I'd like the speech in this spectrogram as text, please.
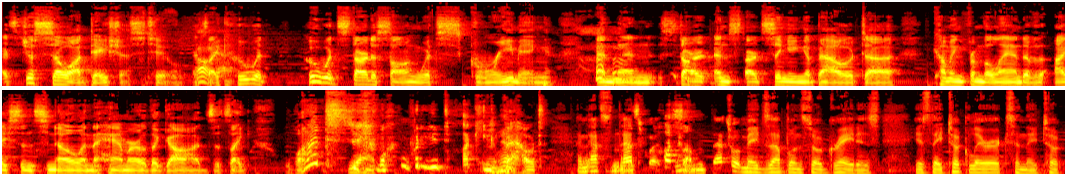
it's just so audacious too. It's Oh, like yeah. who would who would start a song with screaming and then start and start singing about uh, coming from the land of ice and snow and the hammer of the gods. It's like what? Yeah. what, what are you talking Yeah. about? and that's That's that's, what awesome. that's what made Zeppelin so great is is they took lyrics and they took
